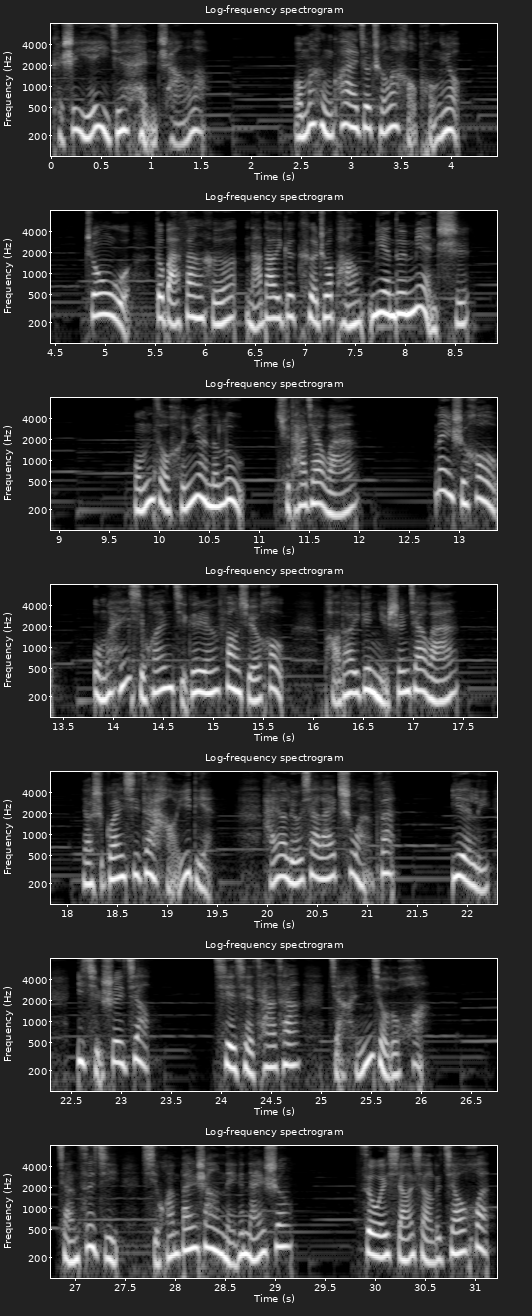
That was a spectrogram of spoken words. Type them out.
可是也已经很长了。我们很快就成了好朋友。中午都把饭盒拿到一个课桌旁，面对面吃。我们走很远的路去他家玩。那时候我们很喜欢几个人放学后跑到一个女生家玩，要是关系再好一点，还要留下来吃晚饭，夜里一起睡觉，切切擦擦讲很久的话，讲自己喜欢班上哪个男生，作为小小的交换。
